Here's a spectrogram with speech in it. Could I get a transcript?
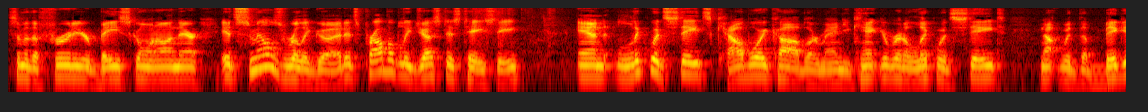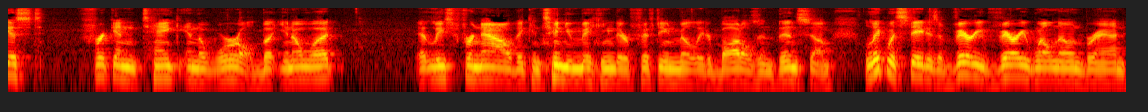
some of the fruitier base going on there. It smells really good. It's probably just as tasty. And Liquid State's Cowboy Cobbler, man. You can't get rid of Liquid State, not with the biggest freaking tank in the world. But you know what? At least for now, they continue making their 15 milliliter bottles and then some. Liquid State is a very, very well-known brand.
